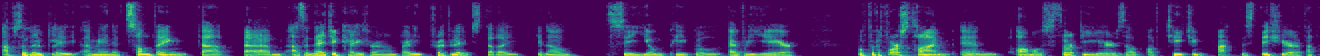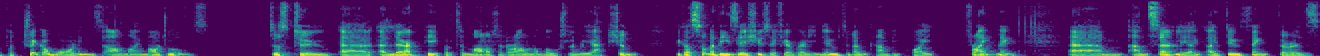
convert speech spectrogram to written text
Absolutely. I mean, it's something that, um, as an educator, I'm very privileged that I, you know, see young people every year but for the first time in almost 30 years of, of teaching practice this year, I've had to put trigger warnings on my modules just to uh, alert people to monitor their own emotional reaction because some of these issues, if you're very new to them, can be quite frightening. Um, and certainly, I, I, do think there is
